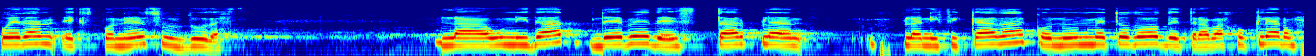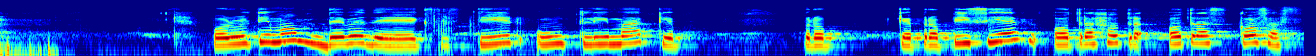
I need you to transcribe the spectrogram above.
puedan exponer sus dudas. La unidad debe de estar planificada con un método de trabajo claro. Por último, debe de existir un clima que, que propicie otras, otras cosas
